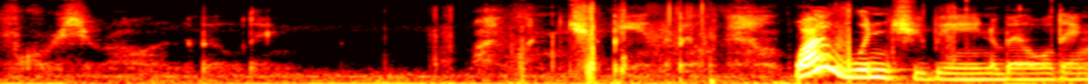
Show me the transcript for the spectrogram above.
Of course you're all in the building. Why wouldn't you be in the building? Why wouldn't you be in a building?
